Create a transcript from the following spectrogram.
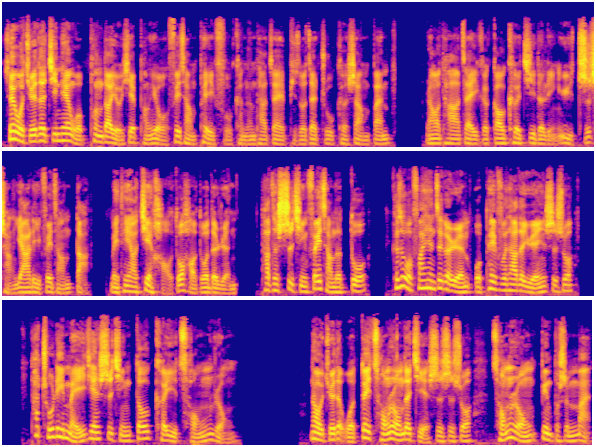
所以我觉得今天我碰到有些朋友，非常佩服，可能他在比如说在主科上班，然后他在一个高科技的领域，职场压力非常大，每天要见好多好多的人，他的事情非常的多。可是我发现这个人，我佩服他的原因是说。他处理每一件事情都可以从容，那我觉得我对从容的解释是说，从容并不是慢，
